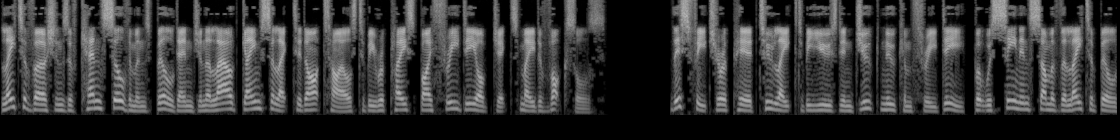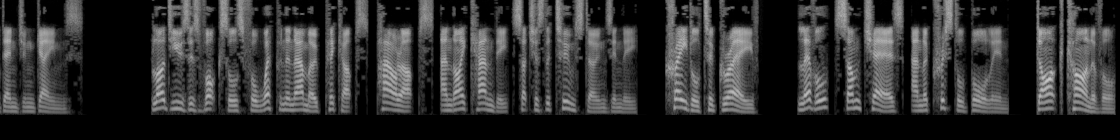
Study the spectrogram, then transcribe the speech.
Later versions of Ken Silverman's build engine allowed game-selected art tiles to be replaced by 3D objects made of voxels. This feature appeared too late to be used in Duke Nukem 3D, but was seen in some of the later build engine games. Blood uses voxels for weapon and ammo pickups, power-ups, and eye candy such as the tombstones in the Cradle to Grave level, some chairs, and a crystal ball in Dark Carnival.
